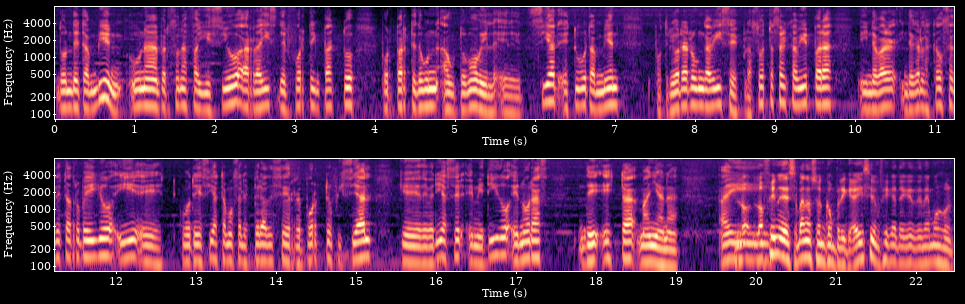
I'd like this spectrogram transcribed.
donde también una persona falleció a raíz del fuerte impacto por parte de un automóvil. El estuvo también posterior a Longaví se desplazó hasta San Javier para indagar, las causas de este atropello y eh, como te decía estamos a la espera de ese reporte oficial que debería ser emitido en horas de esta mañana. Los fines de semana son complicadísimos. Fíjate que tenemos un-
